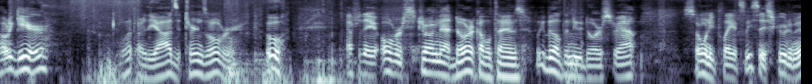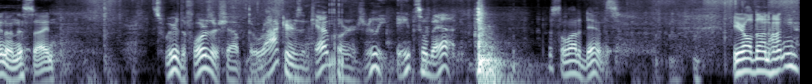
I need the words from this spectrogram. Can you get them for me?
Out of gear. What are the odds it turns over? Oh, after they overstrung that door a couple times, we built a new door strap. So many plates. At least they screwed them in on this side. It's weird, the floors are shot, but The rockers and cab corners really ain't so bad. Just a lot of dents. You're all done hunting?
